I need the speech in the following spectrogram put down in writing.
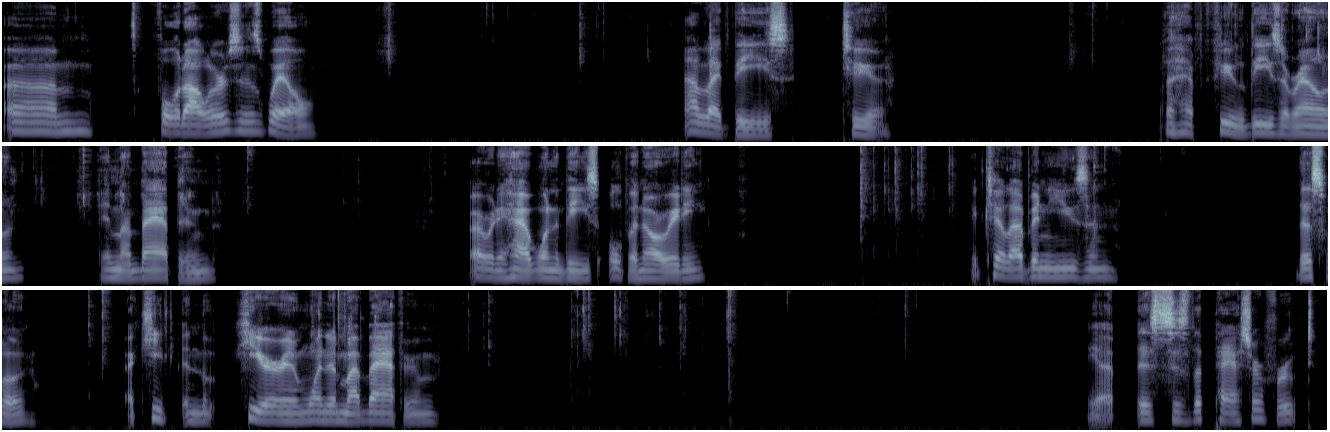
um, four dollars as well. I like these too. I have a few of these around in my bathroom. I already have one of these open already until I've been using this one. I keep in the here and one in my bathroom. Yep, this is the passion fruit.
